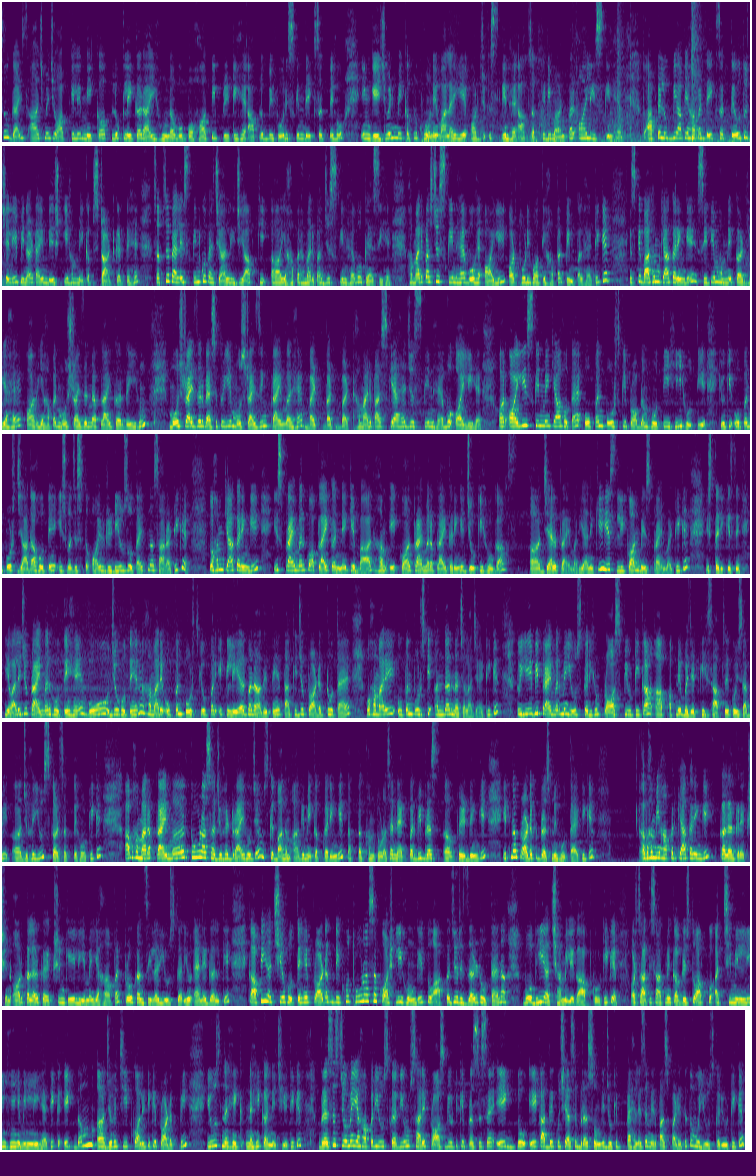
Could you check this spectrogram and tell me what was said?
सो so guys आज मैं जो आपके लिए मेकअप लुक लेकर आई हूँ ना, वो बहुत ही प्रीटी है। आप लोग बिफोर स्किन देख सकते हो। इंगेजमेंट मेकअप लुक होने वाला है ये, और जो स्किन है, आप सबकी डिमांड पर ऑयली स्किन है। तो आफ्टर लुक भी आप यहाँ पर देख सकते हो। तो चलिए बिना टाइम वेस्ट किए हम मेकअप स्टार्ट करते हैं। सबसे पहले स्किन को पहचान लीजिए आप कि यहाँ पर हमारे पास जो स्किन है, वो कैसी है। हमारे पास जो स्किन है, वो है ऑयली और थोड़ी बहुत यहाँ पर पिम्पल है, ठीक है? इसके बाद हम क्या करेंगे? सीटीएम हमने कर दिया है और यहाँ पर मॉइस्चराइज़र मैं अप्लाई कर रही हूँ। मॉइस्चराइज़र वैसे तो ये मॉइस्चराइजिंग प्राइमर है बट बट बट हमारे पास क्या है, जो स्किन है वो ऑयली है। और ऑयली स्किन में क्या होता है ओपन पोर्स की प्रॉब्लम होती ही होती है, क्योंकि ओपन पोर्स ज़्यादा होते हैं, इस वजह से तो ऑयल रिड्यूज़ होता है इतना सारा, ठीक है? तो हम क्या करेंगे, इस प्राइमर को अप्लाई करने के बाद हम एक और प्राइमर अप्लाई करेंगे, जो कि होगा जेल प्राइमर, यानी कि ये सिलिकॉन बेस्ड प्राइमर, ठीक है? इस तरीके से। ये वाले जो प्राइमर होते हैं, वो जो होते हैं ना, हमारे ओपन पोर्स के ऊपर एक लेयर बना देते हैं ताकि जो प्रोडक्ट होता है, वो हमारे ओपन पोर्स के अंदर ना चला जाए, ठीक है? तो ये भी प्राइमर मैं यूज़ करी हूँ। प्रॉस ब्यूटी का आप अपने बजट के हिसाब से कोई सा भी जो है यूज़ कर सकते हो, ठीक है? अब हमारा प्राइमर थोड़ा सा जो है ड्राई हो जाए, उसके बाद हम आगे मेकअप करेंगे। तब तक हम थोड़ा सा नेक पर भी ब्रश फेर देंगे। इतना प्रोडक्ट ब्रश में होता है ठीक है? अब हम यहाँ पर क्या करेंगे? कलर करेक्शन और कलर करेक्शन के लिए मैं यहाँ पर प्रो कंसीलर यूज़ कर रही हूँ एले गर्ल के। काफ़ी अच्छे होते हैं। प्रोडक्ट देखो थोड़ा सा कॉस्टली होंगे तो आपका जो रिज़ल्ट होता है ना, वो भी अच्छा मिलेगा आपको, ठीक है? और साथ ही साथ में कवरेज तो आपको अच्छी मिलनी ही मिलनी है, ठीक है? एकदम जो है चीप क्वालिटी के प्रोडक्ट भी यूज़ नहीं नहीं करने चाहिए, ठीक है? ब्रशेस जो मैं यहाँ पर यूज़ कर रही हूँ, सारे प्रॉस ब्यूटी के ब्रशेस हैं। एक, दो, एक आधे कुछ ऐसे ब्रश होंगे जो कि पहले पहले से मेरे पास पड़े थे तो वो यूज़ करी हूँ, ठीक है?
